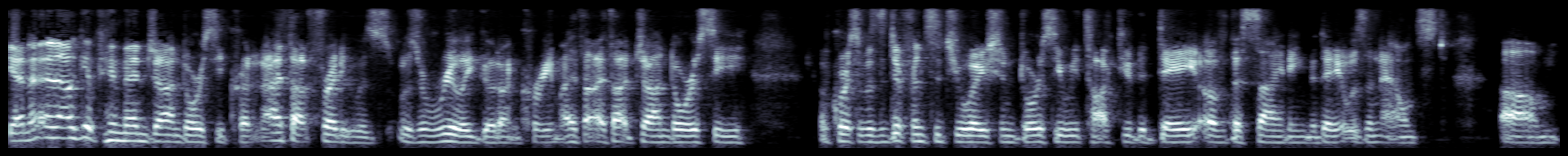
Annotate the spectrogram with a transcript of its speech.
Yeah, and, and, I'll give him and John Dorsey credit. I thought Freddie was was really good on Kareem. I thought I thought John Dorsey, of course, it was a different situation. Dorsey, we talked to the day of the signing, the day it was announced. Um,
